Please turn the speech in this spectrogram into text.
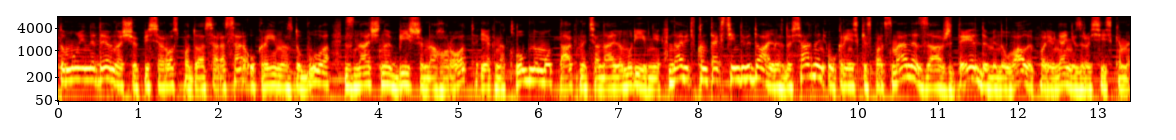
тому і не дивно, що після розпаду СРСР Україна здобула значно більше нагород як на клубному, так і національному рівні. Навіть в контексті індивідуальних досягнень українські спортсмени завжди домінували в порівнянні з російськими.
